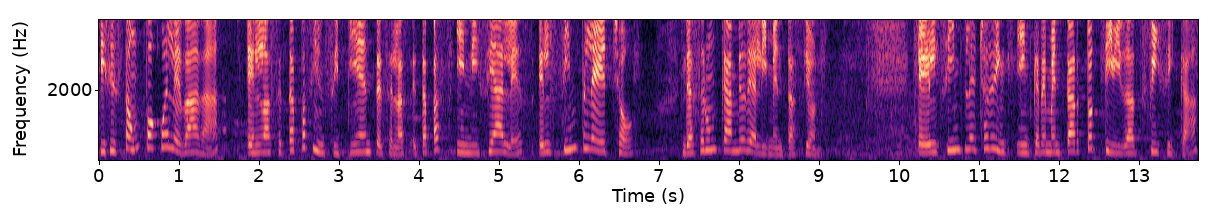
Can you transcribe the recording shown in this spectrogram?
Y si está un poco elevada, en las etapas incipientes, en las etapas iniciales, el simple hecho de hacer un cambio de alimentación, el simple hecho de incrementar tu actividad física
